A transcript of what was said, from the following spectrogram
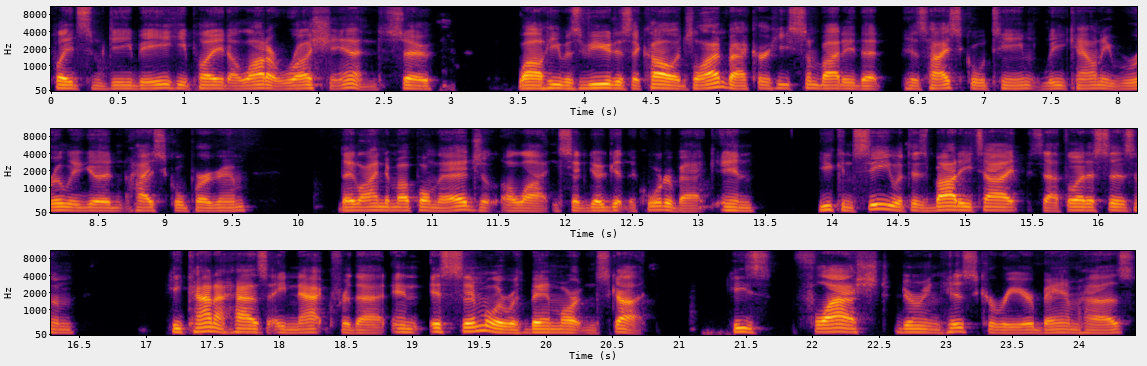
played some DB, he played a lot of rush end. So while he was viewed as a college linebacker, he's somebody that his high school team, Lee County, really good high school program, they lined him up on the edge a lot and said, "Go get the quarterback." And you can see with his body type, his athleticism, he kind of has a knack for that. And it's similar with Bam Martin Scott. He's flashed during his career, Bam has,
